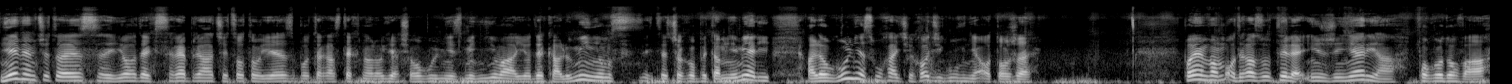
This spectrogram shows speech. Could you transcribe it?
Nie wiem, czy to jest jodek srebra, czy co to jest, bo teraz technologia się ogólnie zmieniła, jodek aluminium, te czego by tam nie mieli, ale ogólnie słuchajcie, chodzi głównie o to, że powiem Wam od razu tyle, inżynieria pogodowa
